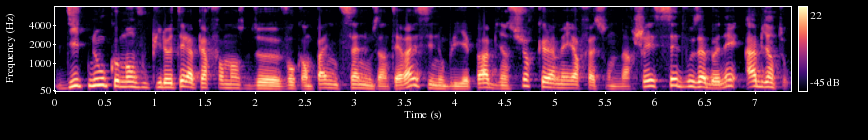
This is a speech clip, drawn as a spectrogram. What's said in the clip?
dites-nous comment vous pilotez la performance de vos campagnes, ça nous intéresse et n'oubliez pas, bien sûr, que la meilleure façon de marcher, c'est de vous abonner. À bientôt.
